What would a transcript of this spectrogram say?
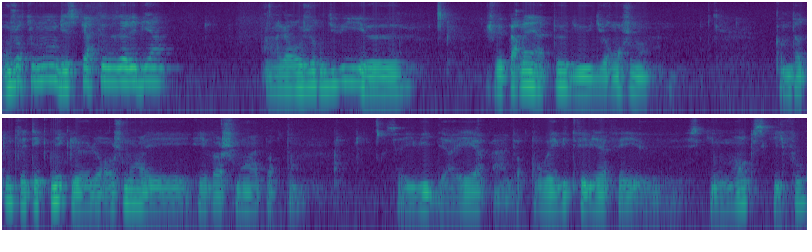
Bonjour tout le monde, j'espère que vous allez bien. Alors aujourd'hui, euh, je vais parler un peu du, rangement. Comme dans toutes les techniques, le, rangement est, vachement important. Ça évite derrière de retrouver vite fait bien fait euh, ce qui nous manque, ce qu'il faut.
